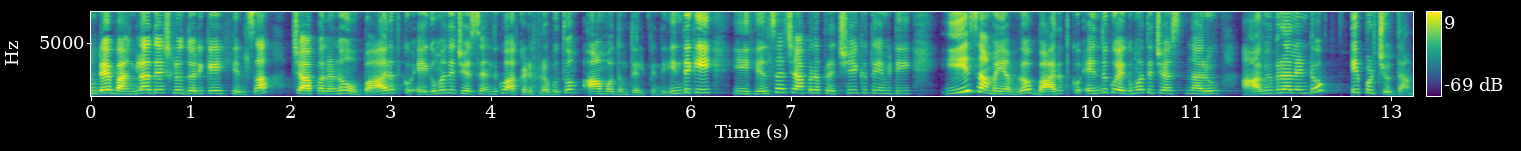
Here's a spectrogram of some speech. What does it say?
ఉంటే బంగ్లాదేశ్లో దొరికే హిల్సా చేపలను భారత్కు ఎగుమతి చేసేందుకు అక్కడి ప్రభుత్వం ఆమోదం తెలిపింది. ఇంతకీ ఈ హిల్సా చేపల ప్రత్యేకత ఏమిటి? ఈ సమయంలో భారత్కు ఎందుకు ఎగుమతి చేస్తున్నారు? ఆ వివరాలేంటో ఇప్పుడు చూద్దాం.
